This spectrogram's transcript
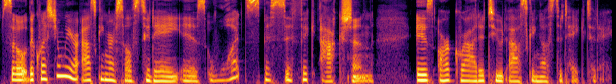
So, the question we are asking ourselves today is what specific action is our gratitude asking us to take today?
